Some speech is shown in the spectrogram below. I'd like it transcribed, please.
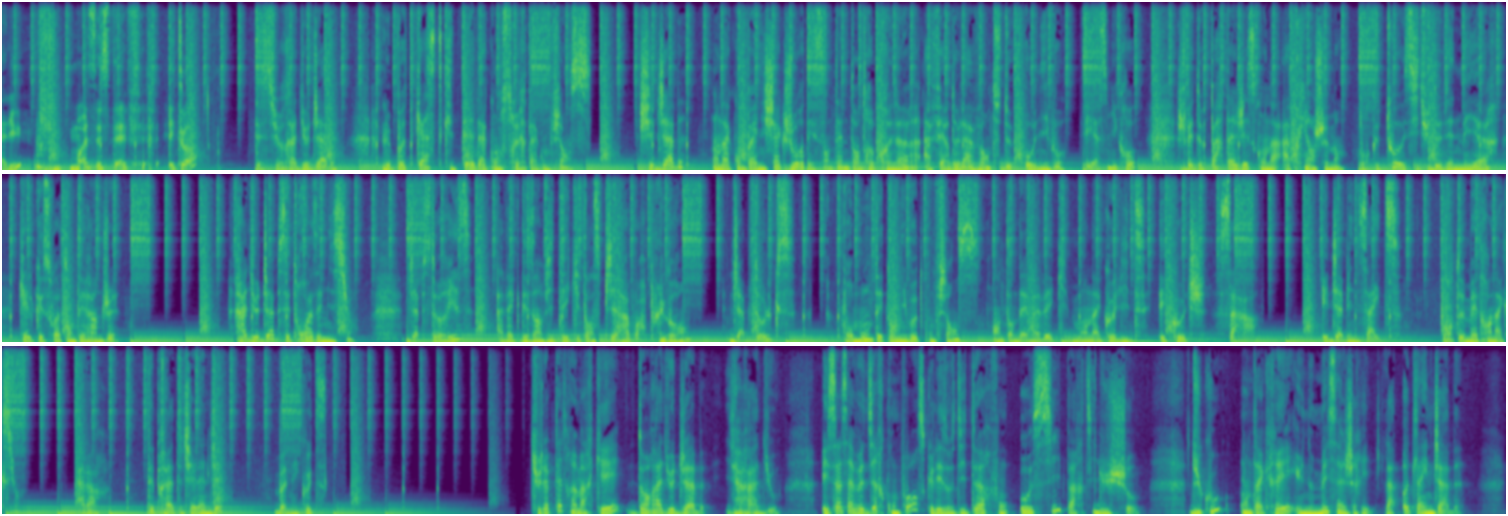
Salut, moi c'est Steph. Et toi? T'es sur Radio Jab, le podcast qui t'aide à construire ta confiance. Chez Jab, on accompagne chaque jour des centaines d'entrepreneurs à faire de la vente de haut niveau. Et à ce micro, je vais te partager ce qu'on a appris en chemin pour que toi aussi tu deviennes meilleur, quel que soit ton terrain de jeu. Radio Jab, c'est trois émissions. Jab Stories, avec des invités qui t'inspirent à voir plus grand. Jab Talks, pour monter ton niveau de confiance, en tandem avec mon acolyte et coach Sarah. Et Jab Insights, pour te mettre en action. Alors, t'es prêt à te challenger? Bonne écoute Tu l'as peut-être remarqué, dans Radio Jab, il y a radio. Et ça, ça veut dire qu'on pense que les auditeurs font aussi partie du show. Du coup, on t'a créé une messagerie, la Hotline Jab.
